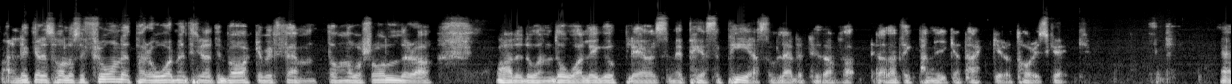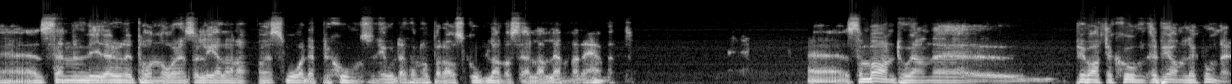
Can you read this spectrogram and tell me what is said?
Han lyckades hålla sig ifrån det ett par år men trillade tillbaka vid 15 års ålder. Då och hade då en dålig upplevelse med PCP som ledde till att han fick panikattacker och torgskräck. Eh, sen vidare under tonåren så led han av en svår depression som gjorde att han hoppade av skolan och sällan lämnade hemmet. Eh, som barn tog han eh, privatlektion, eller pianolektioner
